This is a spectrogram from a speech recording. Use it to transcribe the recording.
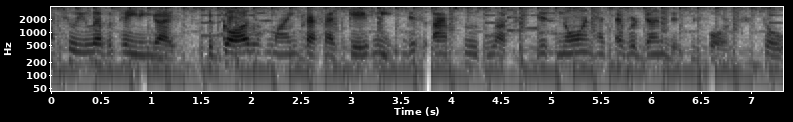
actually levitating guys. The god of Minecraft has gave me this absolute luck. This, no one has ever done this before. So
